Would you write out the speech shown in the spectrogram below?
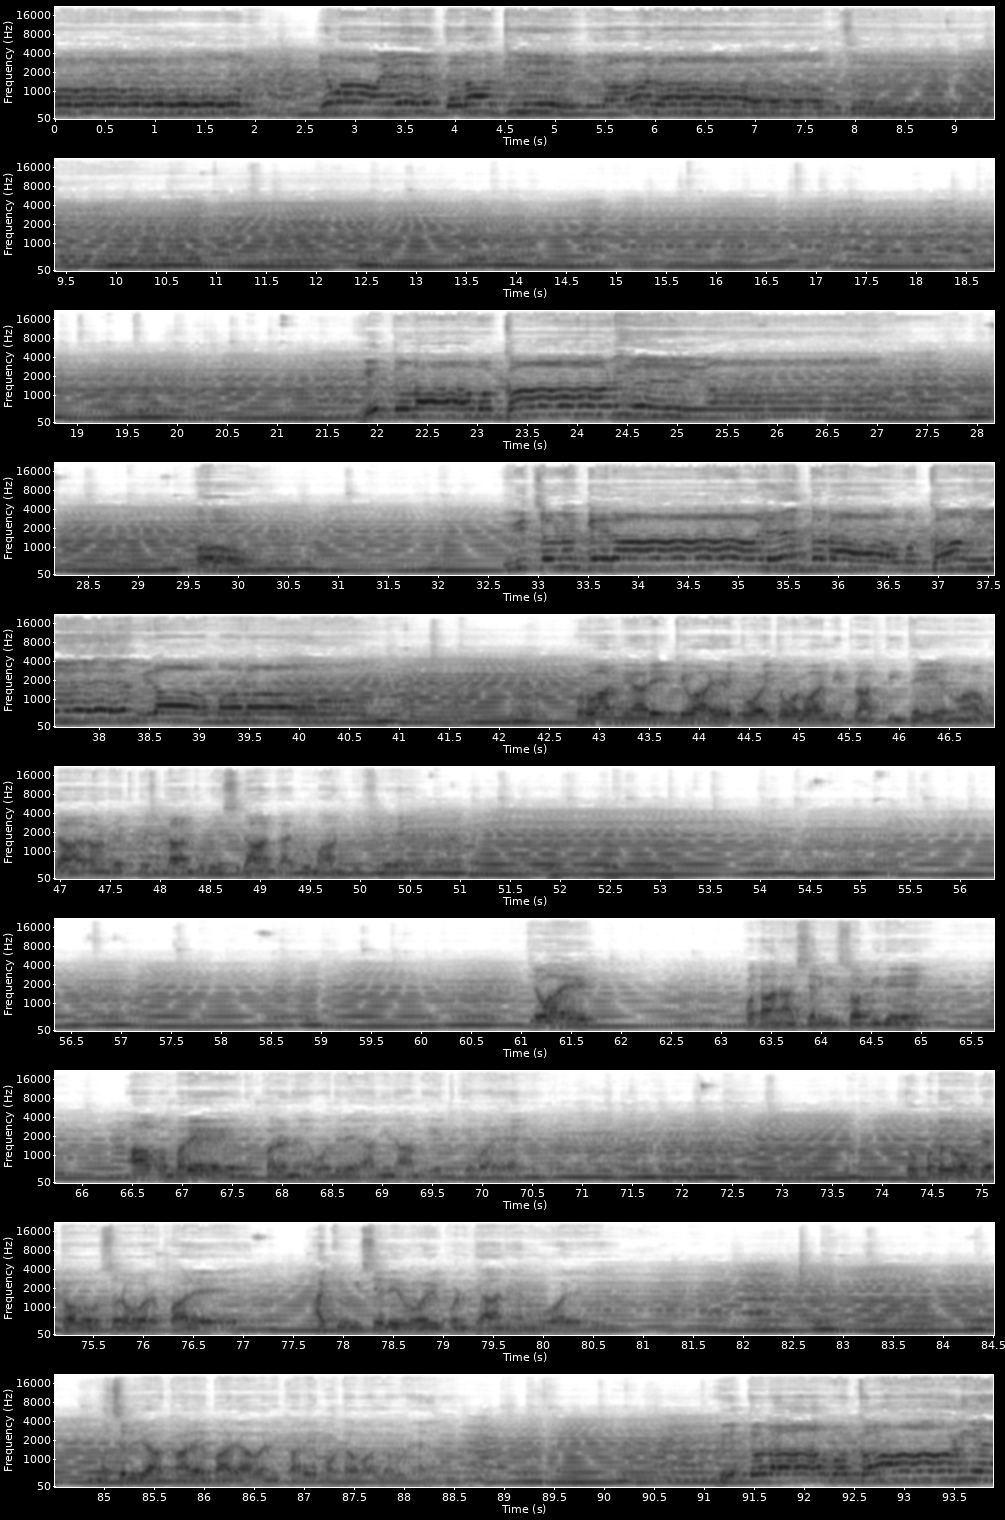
વખાણીએ ઓ. વિચણ કેરા તડા વખાણીએ વીરા મારા. ભગવાનની હારે કેવા હેત હોય તો ભગવાનની પ્રાપ્તિ થઈ એનું આ ઉદાહરણ એક દ્રષ્ટાંત સિદ્ધાંત આપ્યું મહાન પુરુષોએ. કેવાય પોતાના શરીર સોંપી દે. આપ મરે ને પરણે ઓદરે, આની નામ હેત કહેવાય. તો બગલો બેઠો સરોવર પાળે. આખી વિસેલી હોય પણ ધ્યાન એનું હોય. મછલિયા કારે બારે આવે ને કારે મોઢામાં લવડે હેતડા વખાણીએ.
